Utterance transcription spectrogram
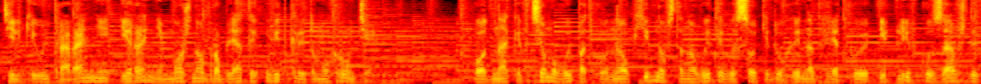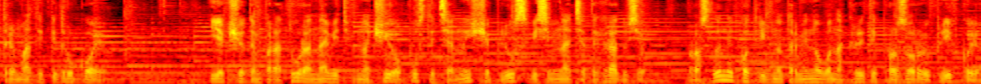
Тільки ультраранні і ранні можна обробляти у відкритому ґрунті. Однак і в цьому випадку необхідно встановити високі дуги над грядкою і плівку завжди тримати під рукою. Якщо температура навіть вночі опуститься нижче плюс 18 градусів, рослини потрібно терміново накрити прозорою плівкою,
